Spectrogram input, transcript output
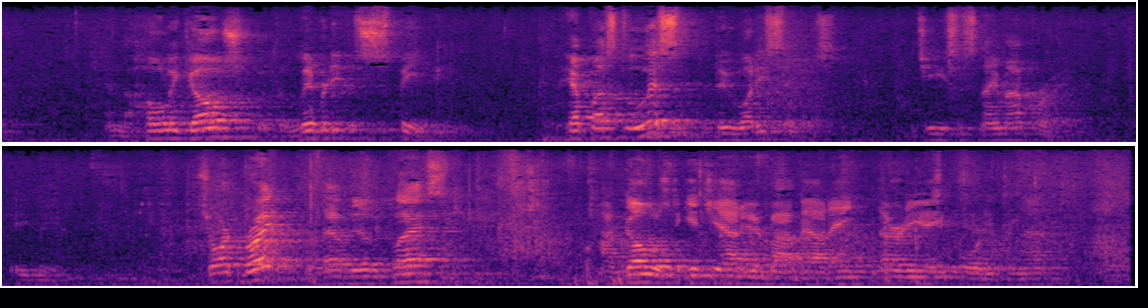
And the Holy Ghost with the liberty to speak. Help us to listen and do what He says. In Jesus' name I pray. Amen. Short break. We'll have the other class. My goal is to get you out of here by about 8.30, 8.40 tonight.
